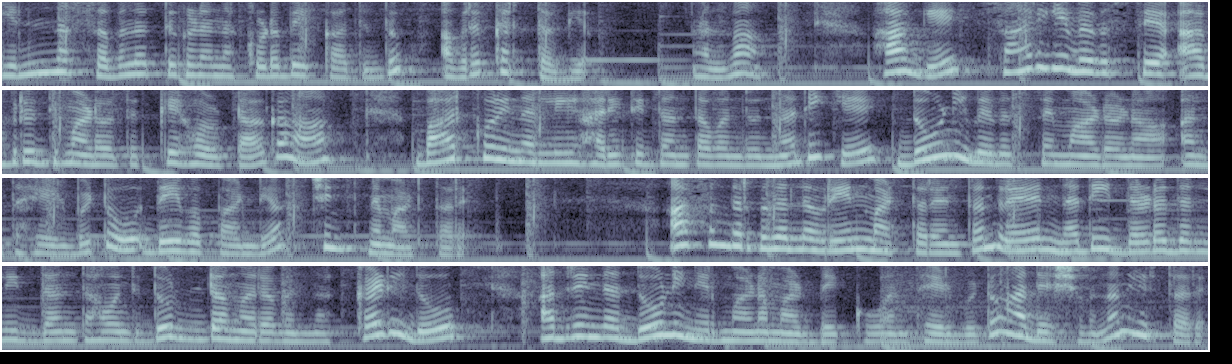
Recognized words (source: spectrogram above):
ಎಲ್ಲ ಸವಲತ್ತುಗಳನ್ನು ಕೊಡಬೇಕಾದದ್ದು ಅವರ ಕರ್ತವ್ಯ. ಅಲ್ವಾ? ಹಾಗೆ ಸಾರಿಗೆ ವ್ಯವಸ್ಥೆ ಅಭಿವೃದ್ಧಿ ಮಾಡೋದಕ್ಕೆ ಹೊರಟಾಗ ಬಾರ್ಕೂರಿನಲ್ಲಿ ಹರಿತಿದ್ದಂಥ ಒಂದು ನದಿಗೆ ದೋಣಿ ವ್ಯವಸ್ಥೆ ಮಾಡೋಣ ಅಂತ ಹೇಳಿಬಿಟ್ಟು ದೇವಪಾಂಡ್ಯ ಚಿಂತನೆ ಮಾಡ್ತಾರೆ. ಆ ಸಂದರ್ಭದಲ್ಲಿ ಅವ್ರು ಏನು ಮಾಡ್ತಾರೆ ಅಂತಂದರೆ ನದಿ ದಡದಲ್ಲಿದ್ದಂತಹ ಒಂದು ದೊಡ್ಡ ಮರವನ್ನು ಕಡಿದು ಅದರಿಂದ ದೋಣಿ ನಿರ್ಮಾಣ ಮಾಡಬೇಕು ಅಂತ ಹೇಳಿಬಿಟ್ಟು ಆದೇಶವನ್ನು ನೀಡ್ತಾರೆ.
